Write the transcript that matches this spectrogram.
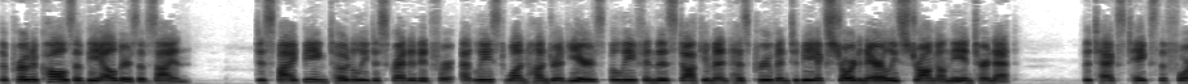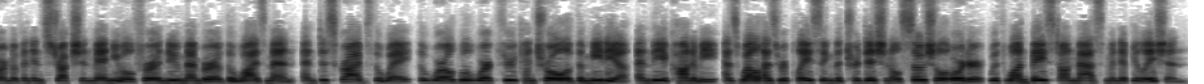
The Protocols of the Elders of Zion. Despite being totally discredited for at least 100 years, belief in this document has proven to be extraordinarily strong on the internet. The text takes the form of an instruction manual for a new member of the wise men, and describes the way the world will work through control of the media and the economy, as well as replacing the traditional social order with one based on mass manipulation.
